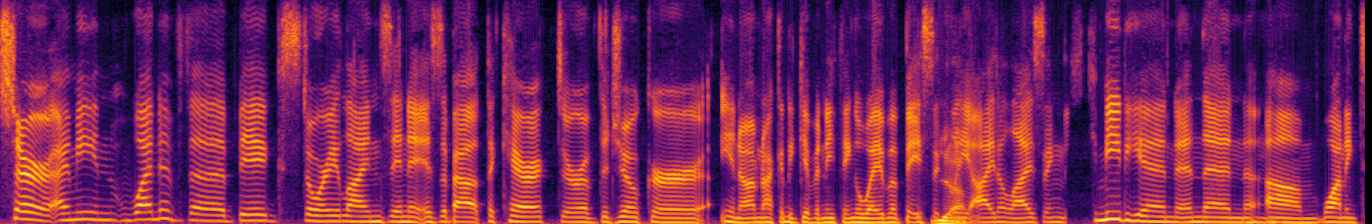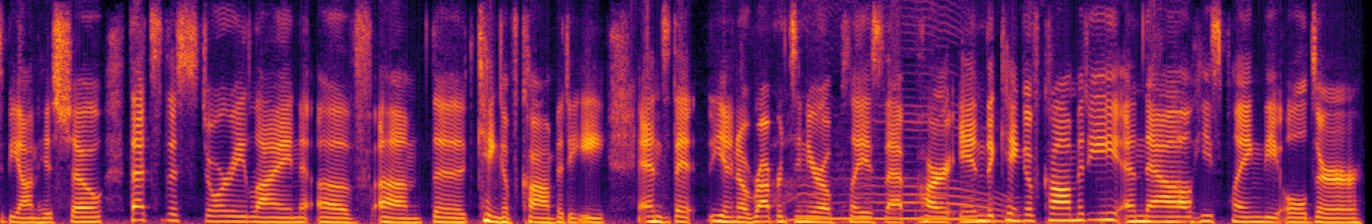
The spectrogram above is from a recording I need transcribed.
Sure. I mean, one of the big storylines in it is about the character of the Joker. You know, I'm not going to give anything away, but basically Yeah. idolizing this comedian and then um, wanting to be on his show. That's the storyline of um, the King of Comedy, and that you know Robert De Niro plays that part in the King of Comedy, and now he's playing the older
